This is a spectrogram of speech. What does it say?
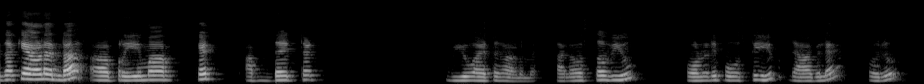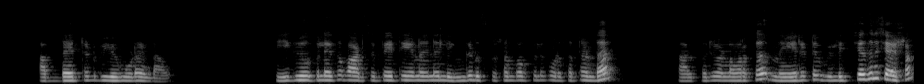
ഇതൊക്കെയാണ് എന്റെ പ്രീ മാർക്കറ്റ് അപ്ഡേറ്റഡ് വ്യൂ ആയിട്ട് കാണുന്നത്. തലേദിവസത്തെ വ്യൂ ഓൾറെഡി പോസ്റ്റ് ചെയ്യും. രാവിലെ ഒരു അപ്ഡേറ്റഡ് വ്യൂവും കൂടെ ഉണ്ടാവും. ഈ ഗ്രൂപ്പിലേക്ക് പാർട്ടിസിപ്പേറ്റ് ചെയ്യുന്നതിന് ലിങ്ക് ഡിസ്ക്രിപ്ഷൻ ബോക്സിൽ കൊടുത്തിട്ടുണ്ട്. താല്പര്യമുള്ളവർക്ക് നേരിട്ട് വിളിച്ചതിന് ശേഷം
